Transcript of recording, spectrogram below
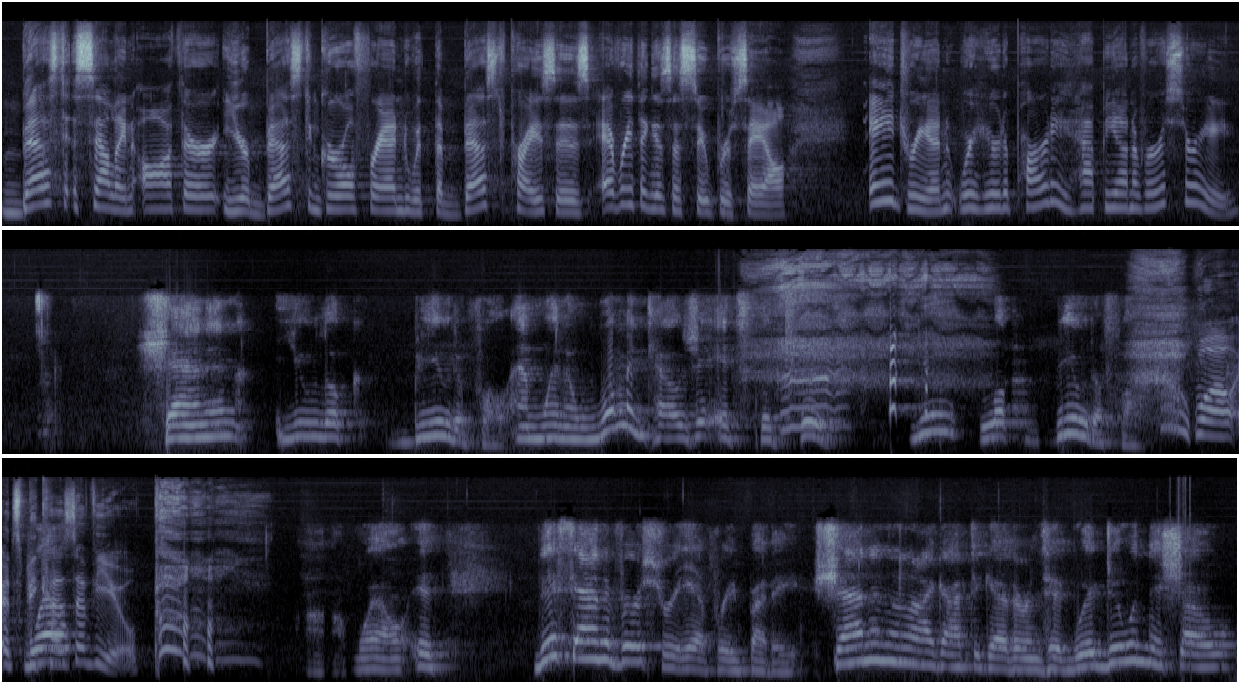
best-selling author, your best girlfriend with the best prices. Everything is a super sale. Adrienne, we're here to party. Happy anniversary. Shannon, you look beautiful. And when a woman tells you, it's the truth you look beautiful. Well, it's because well, of you. uh, well, it this anniversary, everybody, Shannon and I got together and said, we're doing this show.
